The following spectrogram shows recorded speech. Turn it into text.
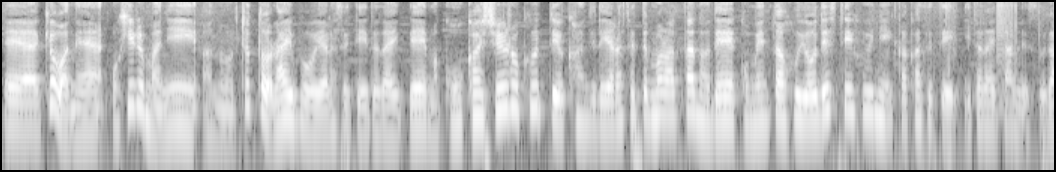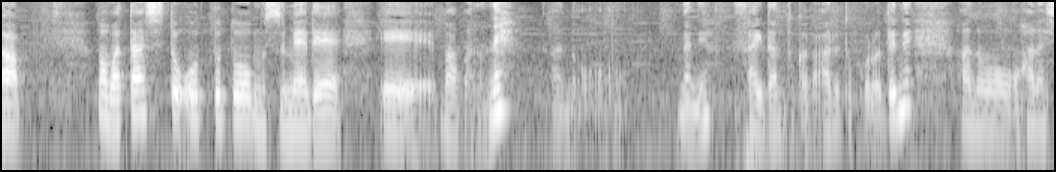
えー今日はねお昼間にあのちょっとライブをやらせていただいて、まあ、公開収録っていう感じでやらせてもらったのでコメントは不要ですっていうふうに書かせていただいたんですが、まあ、私と夫と娘で、えー、ばあばのねあの何祭壇とかがあるところでねあのお話し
